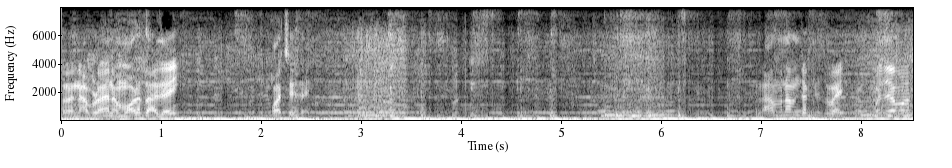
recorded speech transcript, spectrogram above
તો એને આપણે ને મળતા જાય પહોંચી જાય રામ રામ જગદીશભાઈ મજામાં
